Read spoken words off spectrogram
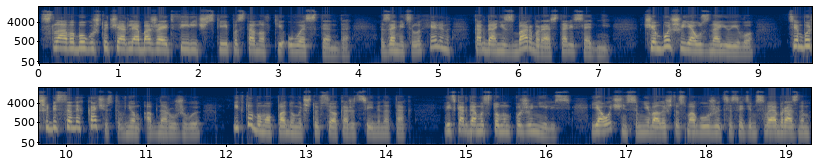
Слава богу, что Чарли обожает феерические постановки Уэст-Энда, заметила Хелен, когда они с Барбарой остались одни. Чем больше я узнаю его, тем больше бесценных качеств в нем обнаруживаю. И кто бы мог подумать, что все окажется именно так? Ведь когда мы с Томом поженились, я очень сомневалась, что смогу ужиться с этим своеобразным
